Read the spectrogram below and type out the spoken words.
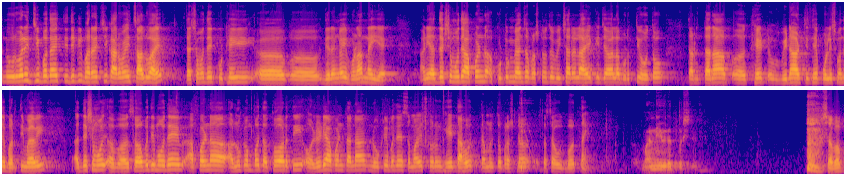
आणि उर्वरित जी पदं आहेत ती देखील भरायची कारवाई चालू आहे. त्याच्यामध्ये कुठेही दिरंगाई होणार नाही आहे आणि अध्यक्ष मोदी आपण कुटुंबियांचा प्रश्न जो विचारलेला आहे की ज्यावेळेला मृत्यू होतो तर त्यांना थेट विनाट तिथे पोलीसमध्ये भरती मिळावी. अध्यक्ष महोदय सभापती महोदय आपण अनुकंप तत्वावरती ऑलरेडी आपण त्यांना नोकरीमध्ये समावेश करून घेत आहोत त्यामुळे तो प्रश्न तसा उद्भवत नाही. माननीय विरोध पक्ष सभापती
